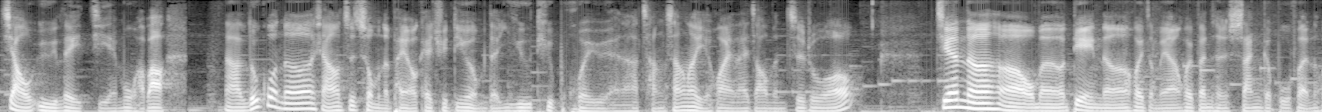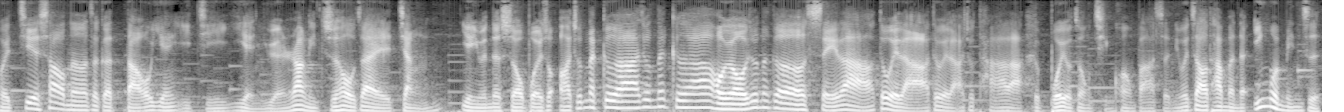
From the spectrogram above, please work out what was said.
教育类节目，好不好？那如果呢，想要支持我们的朋友，可以去订阅我们的 YouTube 会员啊。厂商呢，也欢迎来找我们资助哦。今天呢，呃，我们电影呢会怎么样？会分成三个部分，会介绍呢这个导演以及演员，让你之后在讲演员的时候不会说啊，就那个啊，就那个啊，哦哟，就那个谁啦，对啦，对啦，就他啦，就不会有这种情况发生。你会知道他们的英文名字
